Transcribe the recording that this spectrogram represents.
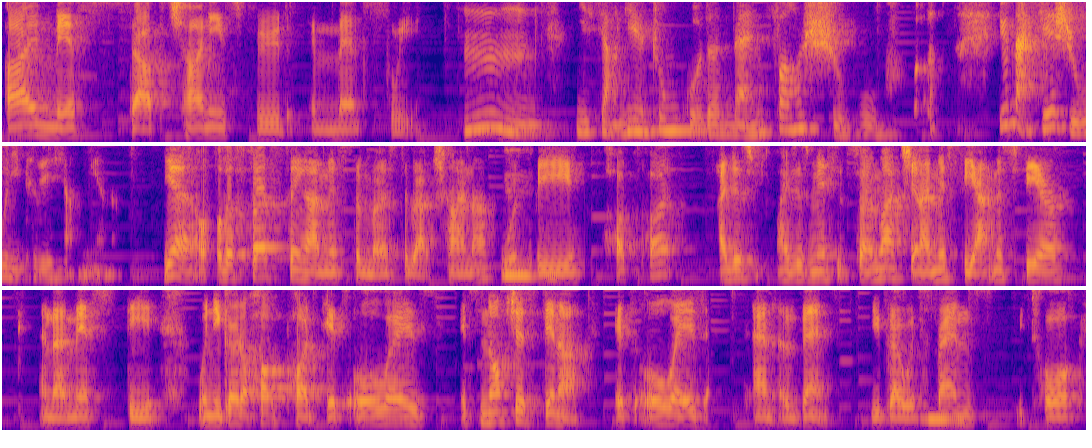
I miss South Chinese food immensely. 嗯，你想念中国的南方食物，有哪些食物你特别想念呢？ Yeah, well, the first thing I miss the most about China would be hot pot. I just I just miss it so much and I miss the atmosphere and I miss the when you go to hot pot it's always it's not just dinner, it's always an event. You go with friends, you talk,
